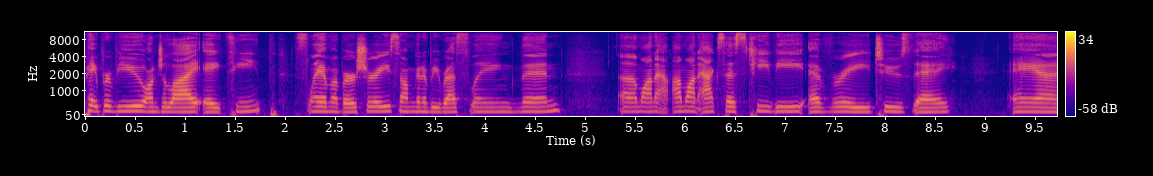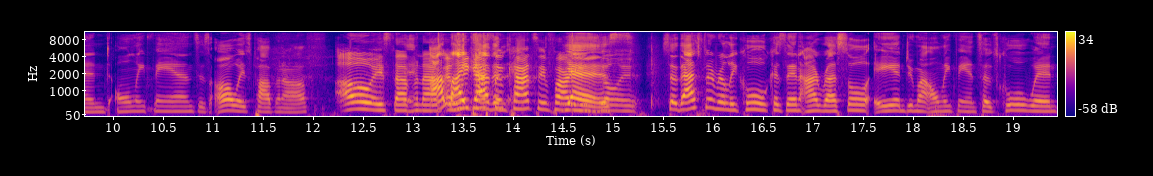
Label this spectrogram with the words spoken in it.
pay per view on July 18th, Slammiversary. So I'm going to be wrestling then. Um, on I'm on AXS TV every Tuesday, and OnlyFans is always popping off. always popping off. I and like we got having- some content parties Yes. going. So that's been really cool because then I wrestle and do my OnlyFans. So it's cool when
